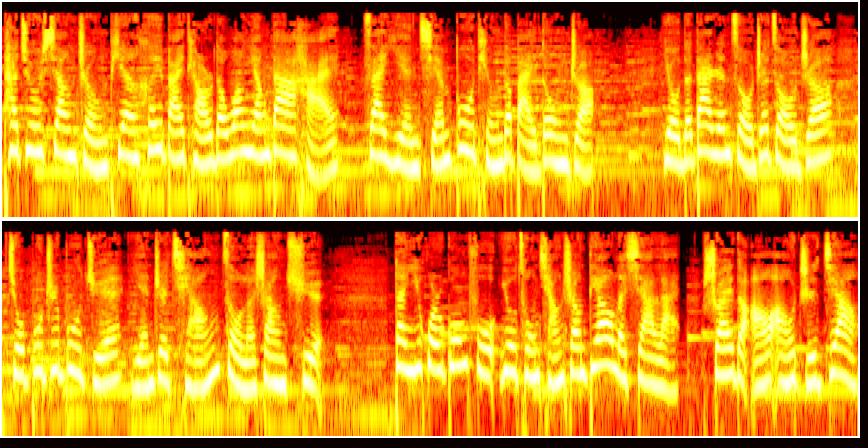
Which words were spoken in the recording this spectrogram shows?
它就像整片黑白条的汪洋大海。在眼前不停的摆动着，有的大人走着走着就不知不觉沿着墙走了上去，但一会儿功夫又从墙上掉了下来，摔得嗷嗷直叫。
